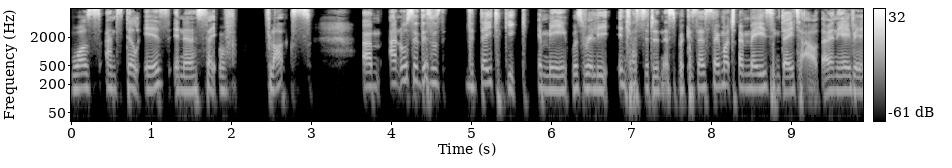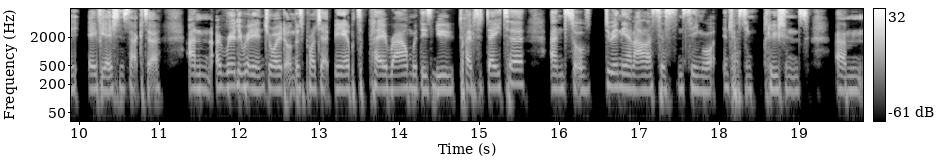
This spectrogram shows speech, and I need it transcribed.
was and still is in a state of flux. Um, and also this was the data geek in me was really interested in this because there's so much amazing data out there in the avi- aviation sector. And I really, really enjoyed on this project being able to play around with these new types of data and sort of doing the analysis and seeing what interesting conclusions um,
